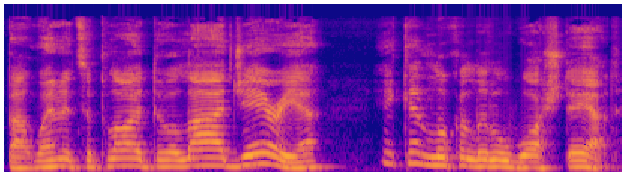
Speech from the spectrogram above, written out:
but when it's applied to a large area, it can look a little washed out.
